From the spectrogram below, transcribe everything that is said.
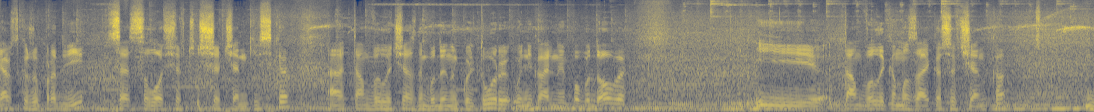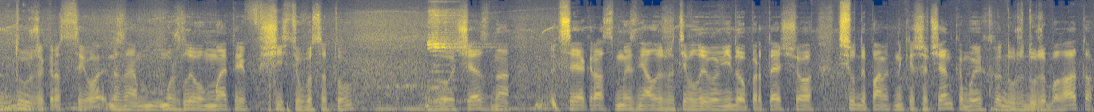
Я розкажу про дві. Це село Шевченківське. Е, Там величезний будинок культури, унікальної побудови. І там велика мозаїка Шевченка. Дуже красива. Не знаю, можливо, метрів 6 у висоту. Величезна. Це якраз ми зняли жартівливе відео про те, що всюди пам'ятники Шевченка, бо їх дуже-дуже багато.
